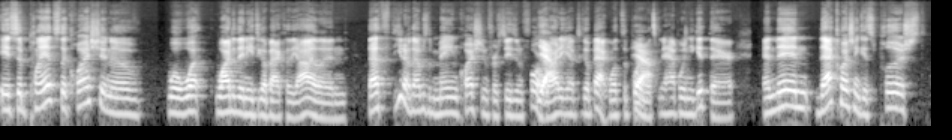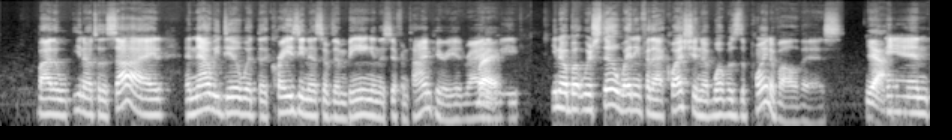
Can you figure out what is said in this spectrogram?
it supplants the question of well, what? Why do they need to go back to the island? That's you know that was the main question for season four. Yeah. Why do you have to go back? What's the point? Yeah. What's going to happen when you get there? And then that question gets pushed by the you know to the side, and now we deal with the craziness of them being in this different time period, right? Right. You know, but we're still waiting for that question of what was the point of all of this, Yeah. and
